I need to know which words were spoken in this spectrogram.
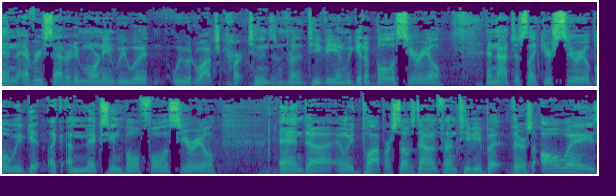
and every Saturday morning we would we would watch cartoons in front of the TV, and we get a bowl of cereal, and not just like your cereal bowl, we'd get like a mixing bowl full of cereal, and uh, and we'd plop ourselves down in front of the TV. But there's always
